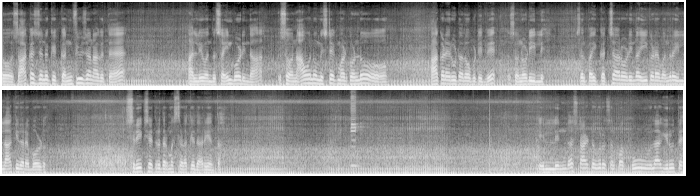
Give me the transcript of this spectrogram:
ಸೊ ಸಾಕಷ್ಟು ಜನಕ್ಕೆ ಕನ್ಫ್ಯೂಷನ್ ಆಗುತ್ತೆ ಅಲ್ಲಿ ಒಂದು ಸೈನ್ ಬೋರ್ಡಿಂದ ಸೊ ನಾವೂ ಮಿಸ್ಟೇಕ್ ಮಾಡಿಕೊಂಡು ಆ ಕಡೆ ರೂಟಲ್ಲಿ ಹೋಗ್ಬಿಟ್ಟಿದ್ವಿ. ಸೊ ನೋಡಿ ಇಲ್ಲಿ. ಸ್ವಲ್ಪ ಈ ಕಚ್ಚಾ ರೋಡಿಂದ ಈ ಕಡೆ ಬಂದರೆ ಇಲ್ಲಿ ಹಾಕಿದ್ದಾರೆ ಬೋರ್ಡು ಶ್ರೀ ಕ್ಷೇತ್ರ ಧರ್ಮಸ್ಥಳಕ್ಕೆ ದಾರಿ ಅಂತ. ಇಲ್ಲಿಂದ ಸ್ಟಾರ್ಟ್ ಹೋಗೋರು ಸ್ವಲ್ಪ ಕೂಲಾಗಿರುತ್ತೆ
